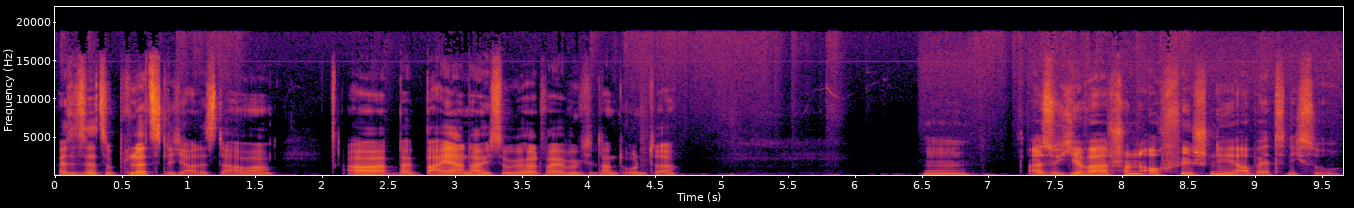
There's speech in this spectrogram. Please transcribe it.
weil es halt so plötzlich alles da war. Aber bei Bayern habe ich so gehört, war ja wirklich Land unter. Mhm. Also hier war schon auch viel Schnee, aber jetzt nicht so,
